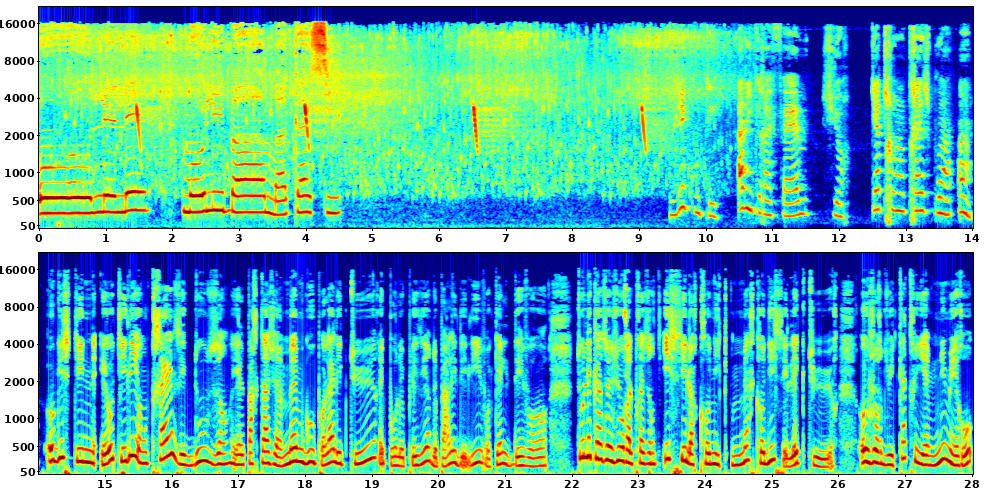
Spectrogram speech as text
oh lélé, Moliba Makassi. Vous écoutez Aligre FM sur 93.1. Augustine et Ottilie ont 13 et 12 ans et elles partagent un même goût pour la lecture et pour le plaisir de parler des livres qu'elles dévorent. Tous les 15 jours, elles présentent ici leur chronique Mercredi, c'est lecture. Aujourd'hui, quatrième numéro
